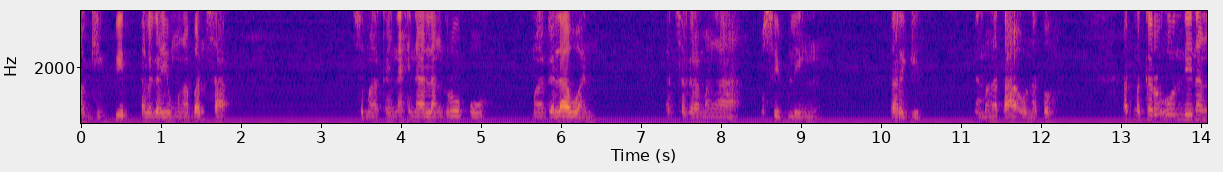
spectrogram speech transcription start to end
maghigpit talaga yung mga bansa sa mga kahinalang grupo, mga galawan at saka mga posibleng target ng mga tao na to. At magkaroon din ng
